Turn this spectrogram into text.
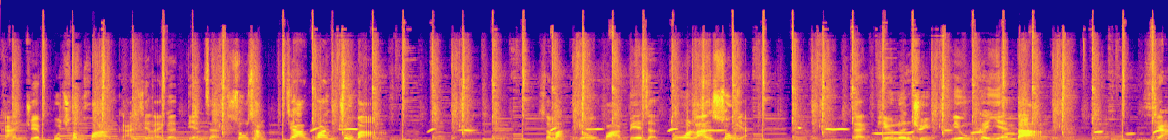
感觉不错的话，赶紧来个点赞、收藏、加关注吧。什么有话憋着多难受呀？在评论区留个言吧。下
